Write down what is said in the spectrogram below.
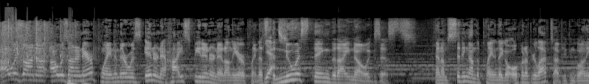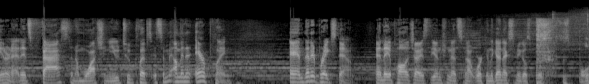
I was on a, I was on an airplane and there was internet, high speed internet on the airplane. That's Yes. the newest thing that I know exists. And I'm sitting on the plane and they go, open up your laptop, you can go on the internet. And it's fast and I'm watching YouTube clips. It's I'm in an airplane. And then it breaks down. And they apologize, the internet's not working. The guy next to me goes, this is bull.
